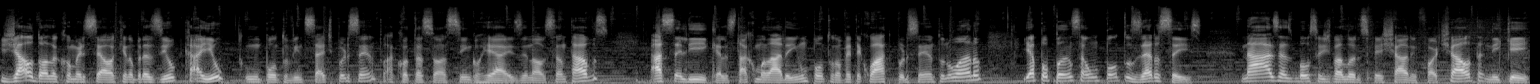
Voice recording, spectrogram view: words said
Já o dólar comercial aqui no Brasil caiu 1,27%, a cotação a R$ 5,09. A Selic ela está acumulada em 1,94% no ano e a poupança 1,06%. Na Ásia, as bolsas de valores fecharam em forte alta. Nikkei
